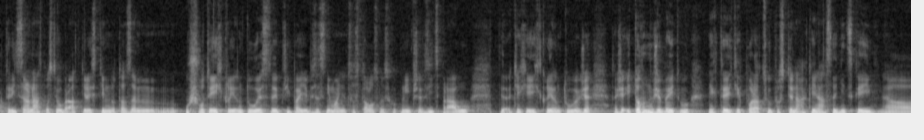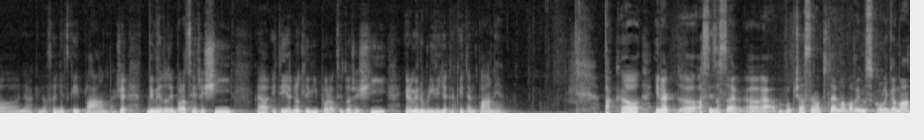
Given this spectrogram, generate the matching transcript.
který se na nás prostě obrátili s tím dotazem už od jejich klientů, jestli v případě by se s nimi něco stalo, jsme schopni převzít zprávu těch jejich klientů, takže, takže i toho může být u některých těch poradců prostě nějaký následnický, nějaký následnický plán. Takže vím, že to ty poradci řeší, i ty jednotliví poradci to řeší, jenom je dobrý vidět, jaký ten plán je. Tak jinak asi zase, já občas se na to téma bavím s kolegama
